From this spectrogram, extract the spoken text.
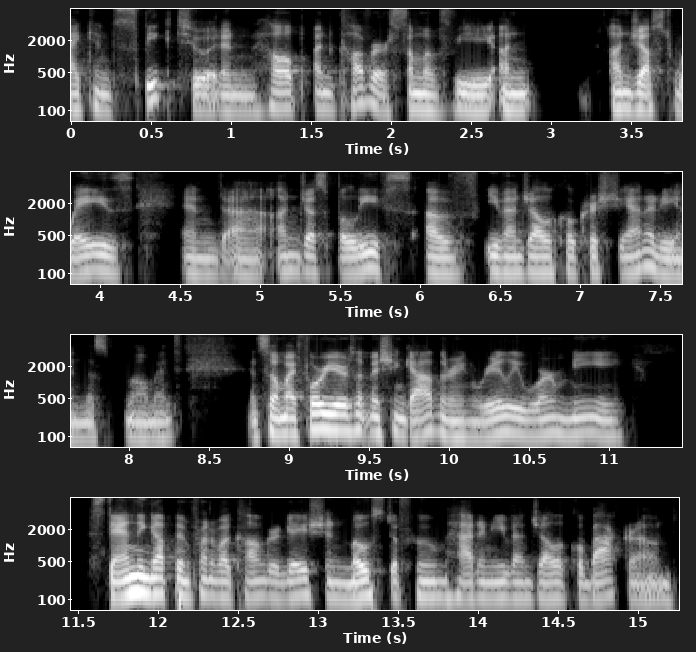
I can speak to it and help uncover some of the un- unjust ways and uh, unjust beliefs of evangelical Christianity in this moment. And so my four years at Mission Gathering really were me standing up in front of a congregation, most of whom had an evangelical background,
